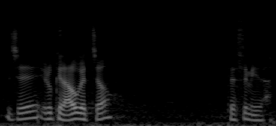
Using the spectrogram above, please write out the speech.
이제 이렇게 나오겠죠. 됐습니다.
